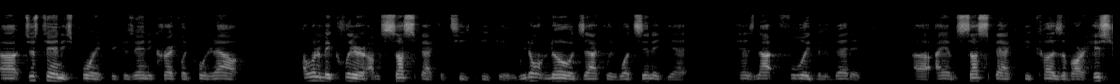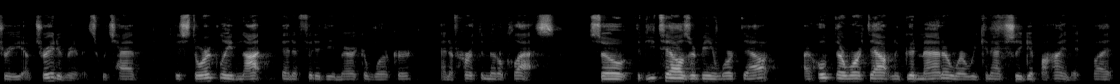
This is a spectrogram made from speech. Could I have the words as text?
uh, just to Andy's point, because Andy correctly pointed out, I want to make clear I'm suspect of TPP. We don't know exactly what's in it yet. It has not fully been vetted. Uh, I am suspect because of our history of trade agreements, which have historically not benefited the American worker and have hurt the middle class. So the details are being worked out. I hope they're worked out in a good manner where we can actually get behind it. But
